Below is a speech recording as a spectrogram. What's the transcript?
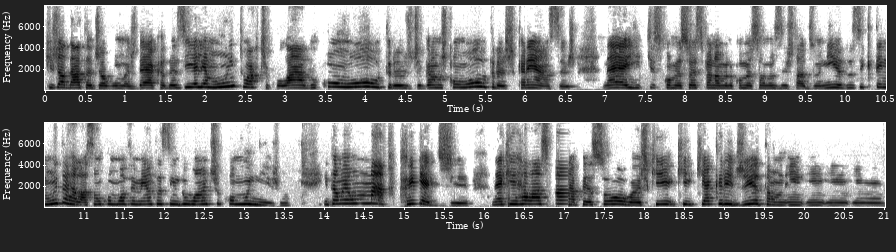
que já data de algumas décadas, e ele é muito articulado com outras, digamos, com outras crenças, né? e que começou, esse fenômeno começou nos Estados Unidos, e que tem muita relação com o movimento assim, do anticomunismo. Então, é uma rede né, que relaciona pessoas que, que, que acreditam em, em, em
